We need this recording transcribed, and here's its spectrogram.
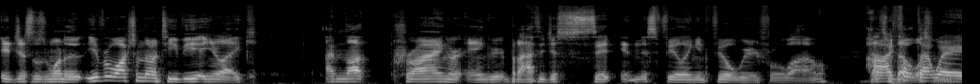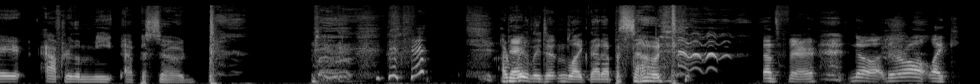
it just was one of the. You ever watch something on TV and you're like, I'm not crying or angry, but I have to just sit in this feeling and feel weird for a while. Uh, I what felt that for me. way after the meat episode. I That- really didn't like that episode. That's fair. No, they're all like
